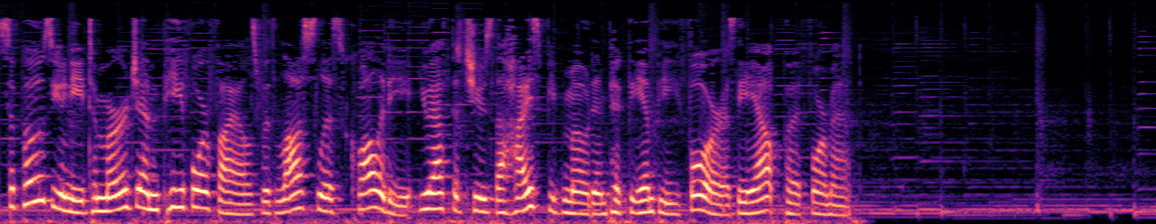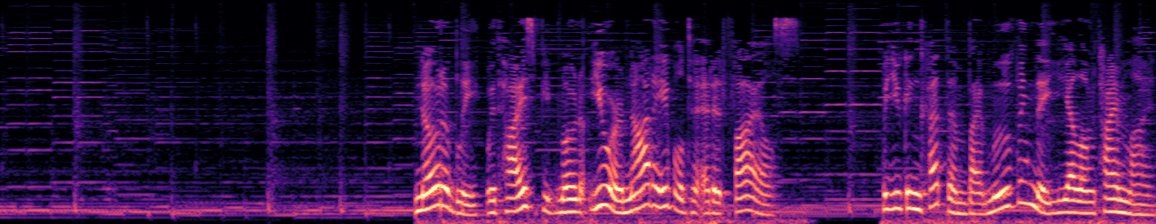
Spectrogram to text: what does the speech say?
Suppose you need to merge MP4 files with lossless quality, you have to choose the high-speed mode and pick the MP4 as the output format. Notably, with high-speed mode, you are not able to edit files, but you can cut them by moving the yellow timeline.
